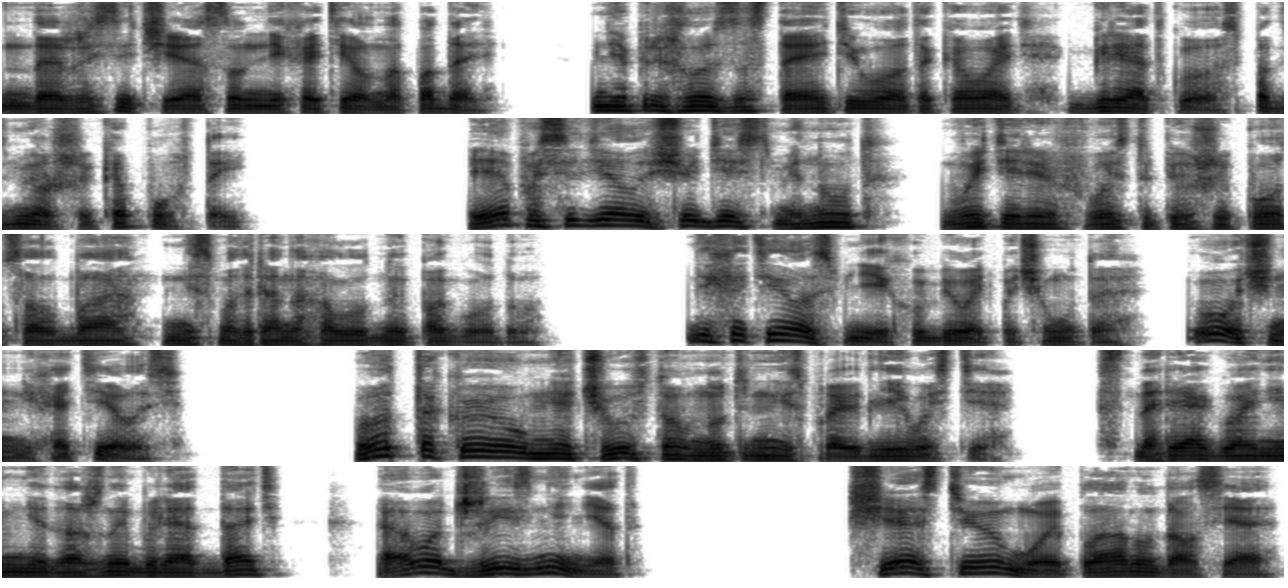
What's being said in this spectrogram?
Даже сейчас он не хотел нападать. Мне пришлось заставить его атаковать грядку с подмерзшей капустой. Я посидел еще десять минут, вытерев выступивший пот со лба, несмотря на холодную погоду. Не хотелось мне их убивать почему-то. Очень не хотелось. Вот такое у меня чувство внутренней справедливости. Снарягу они мне должны были отдать, а вот жизни нет. К счастью, мой план удался.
